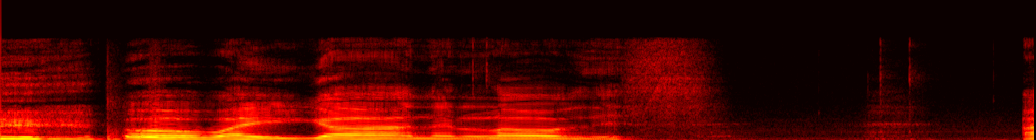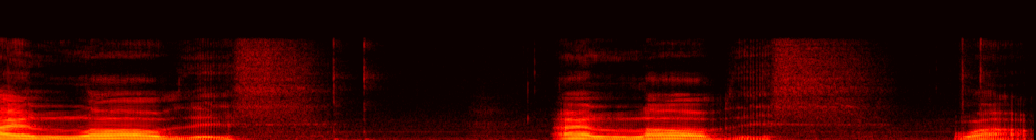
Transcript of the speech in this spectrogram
Oh my god, I love this. I love this. I love this. Wow.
